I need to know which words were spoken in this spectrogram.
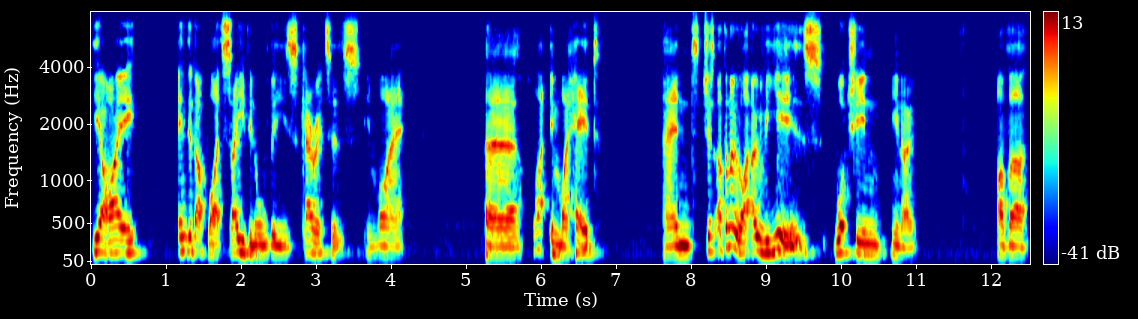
yeah, I ended up like saving all these characters in my, uh, like in my head, and just I don't know, like over years, watching, you know, other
